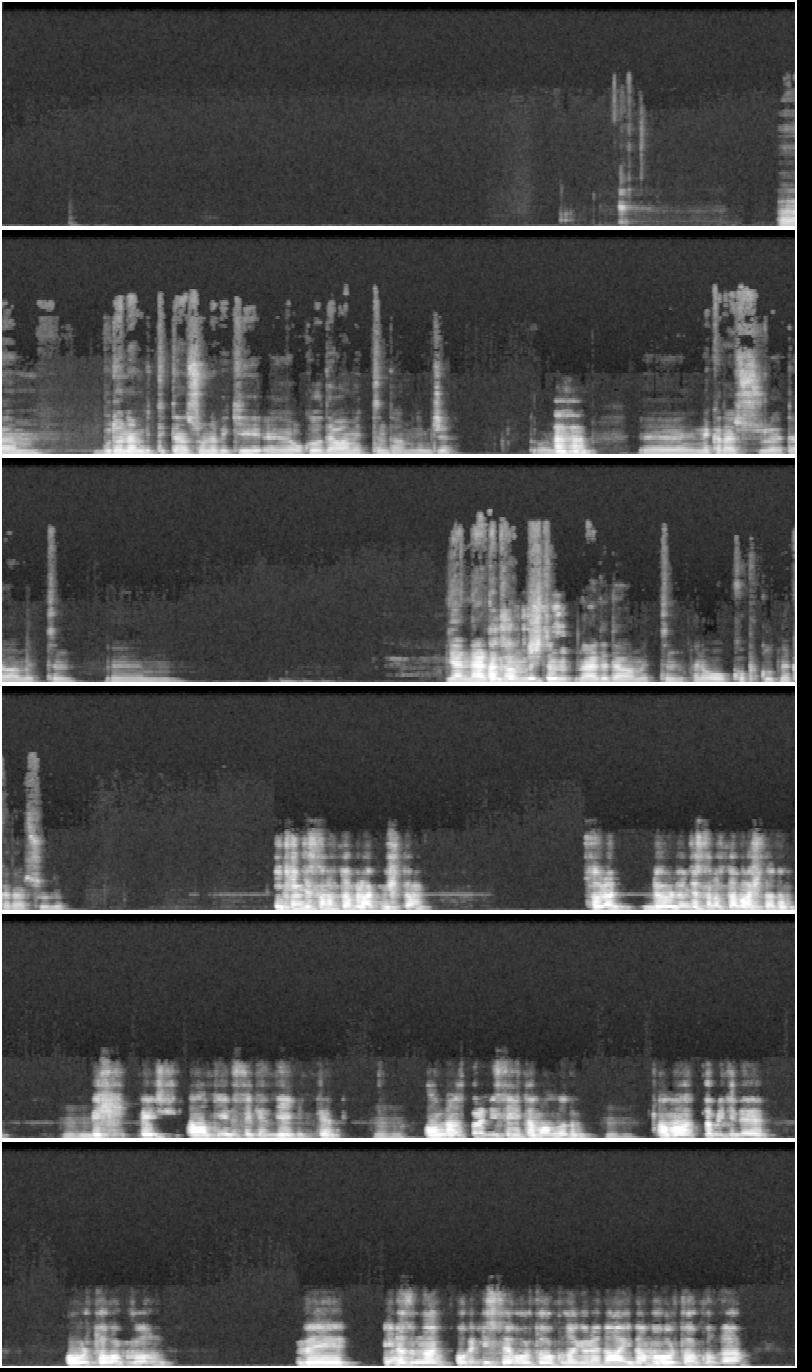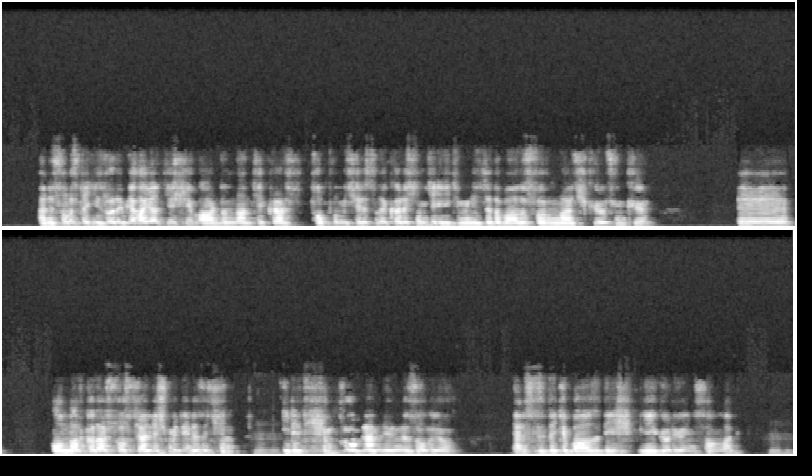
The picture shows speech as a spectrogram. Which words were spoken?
Em, bu dönem bittikten sonra peki e, okula devam ettin tahminimce. Doğru mu? hı. E, ne kadar süre devam ettin? Em, yani nerede Açıkçası kalmıştın? Nerede devam ettin? Hani o kopukluk ne kadar sürdü? ikinci sınıfta bırakmıştım. Sonra dördüncü sınıfta başladım. Hı hı. 5, 5, 6, 7, 8 diye gitti. Hı hı. Ondan sonra liseyi tamamladım. Hı hı. Ama tabii ki de ortaokul ve en azından o, lise ortaokula göre daha iyiydi ama ortaokulda hani sonuçta izole bir hayat yaşayıp ardından tekrar toplum içerisinde karışınca eğitiminizde de bazı sorunlar çıkıyor. Çünkü e, onlar kadar sosyalleşmediğiniz için Hı hı. iletişim problemleriniz oluyor. Yani sizdeki bazı değişikliği görüyor insanlar. Hı hı.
